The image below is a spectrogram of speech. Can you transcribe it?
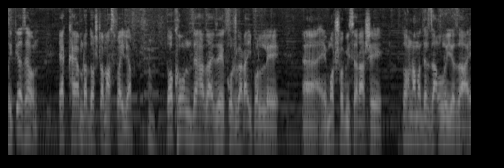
হইতে আছে এখন এক খায় আমরা দশটা মাছ পাইলাম। তখন দেখা যায় যে কোষগাড়াই পড়লে মৎস্য বিচার আসে তখন আমাদের জাল লইয়ে যায়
